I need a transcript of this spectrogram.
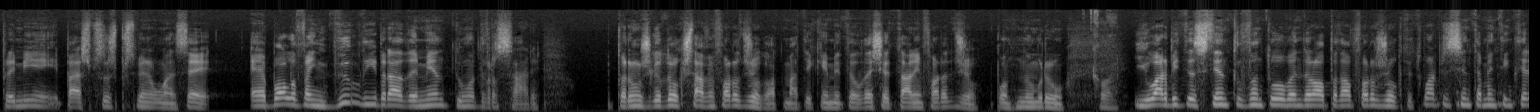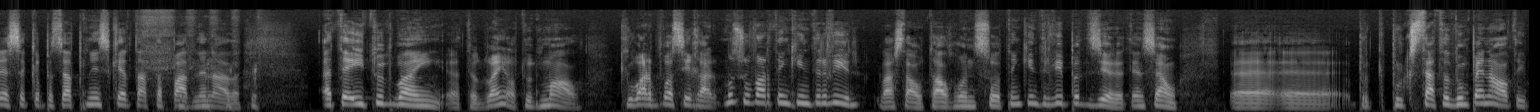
para mim, para as pessoas perceberem o lance, é a bola vem deliberadamente de um adversário para um jogador que estava em fora de jogo, automaticamente ele deixa de estar em fora de jogo, ponto número um. Claro. E o árbitro assistente levantou a bandeira para dar fora de jogo. Portanto, o árbitro assistente também tem que ter essa capacidade, porque nem sequer está tapado nem nada. Até aí tudo bem, tudo bem ou tudo mal, que o árbitro possa errar, mas o VAR tem que intervir. Lá está, o tal Juan Souto tem que intervir para dizer, atenção, uh, uh, porque, porque se trata de um penalti,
